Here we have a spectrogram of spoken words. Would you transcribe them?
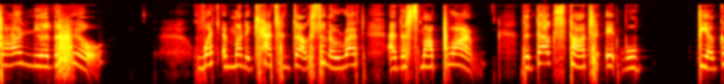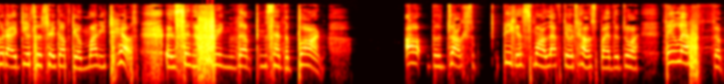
barn near the hill. Wet and muddy cat and dog soon arrived at the small barn. The dogs thought it would be a good idea to take off their muddy tails instead of bringing them inside the barn. All the dogs, big and small, left their tails by the door. They left the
